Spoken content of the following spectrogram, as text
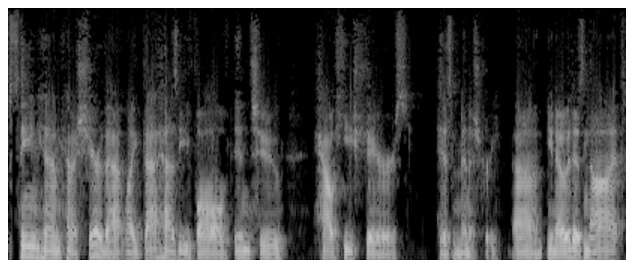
seeing him kind of share that, like that has evolved into how he shares his ministry. Um, you know, it is not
